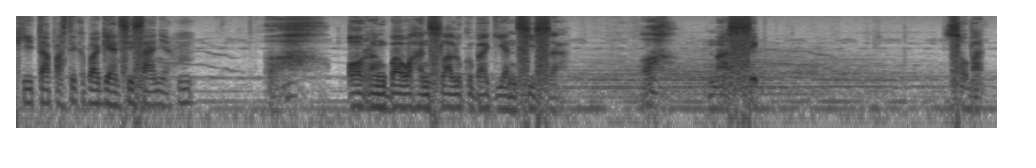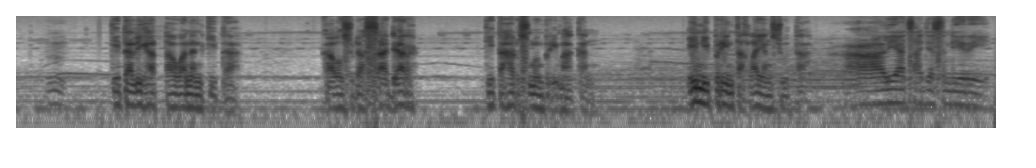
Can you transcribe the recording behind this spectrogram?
Kita pasti kebagian sisanya. Hmm? Oh, orang bawahan selalu kebagian sisa. Oh, nasib. Sobat, hmm. kita lihat tawanan kita. Kalau sudah sadar, kita harus memberi makan. Ini perintah layang suta. Ah, lihat saja sendiri.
